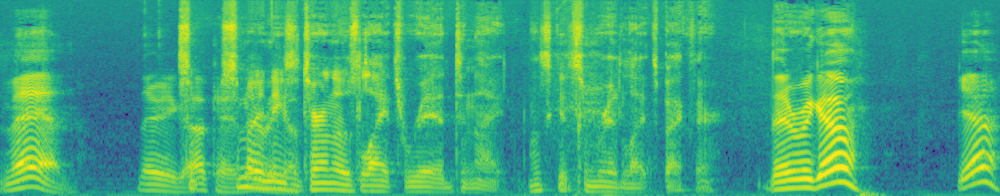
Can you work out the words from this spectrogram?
Man. There you go. Okay. Somebody needs go. to turn those lights red tonight. Let's get some red lights back there. There we go. Yeah.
